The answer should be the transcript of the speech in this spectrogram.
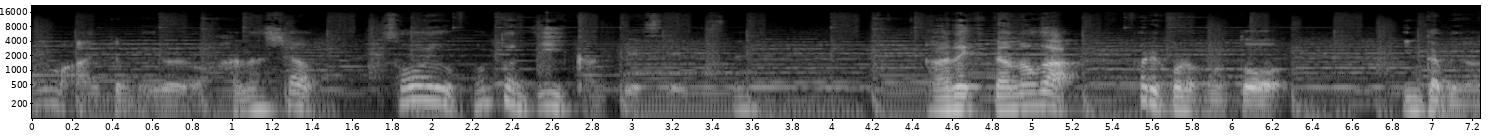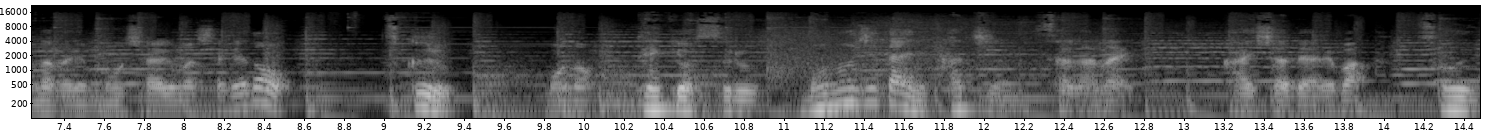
いにも相手もいろいろ話し合う。そういう本当にいい関係性ですね。ができたのが、やっぱりこれ本当、インタビューの中で申し上げましたけど、作るもの、提供するもの自体に価値に差がない会社であれば、そういう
